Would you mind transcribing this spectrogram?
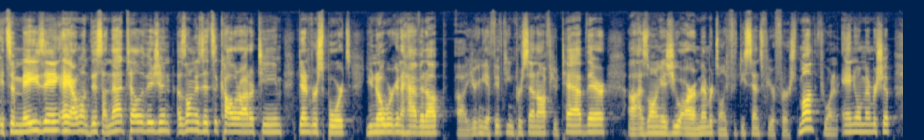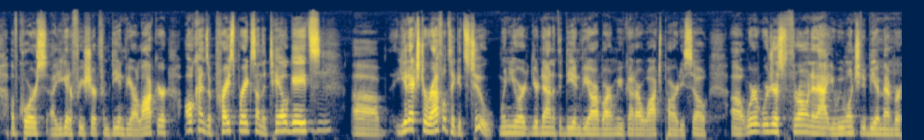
It's amazing. Hey, I want this on that television. As long as it's a Colorado team, Denver sports, you know we're going to have it up. Uh, you're going to get 15% off your tab there. Uh, as long as you are a member, it's only 50 cents for your first month. If you want an annual membership, of course, uh, you get a free shirt from DNVR Locker. All kinds of price breaks on the tailgates. Uh, you get extra raffle tickets too when you're you're down at the DNVR bar and we've got our watch party. So uh, we're we're just throwing it at you. We want you to be a member.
